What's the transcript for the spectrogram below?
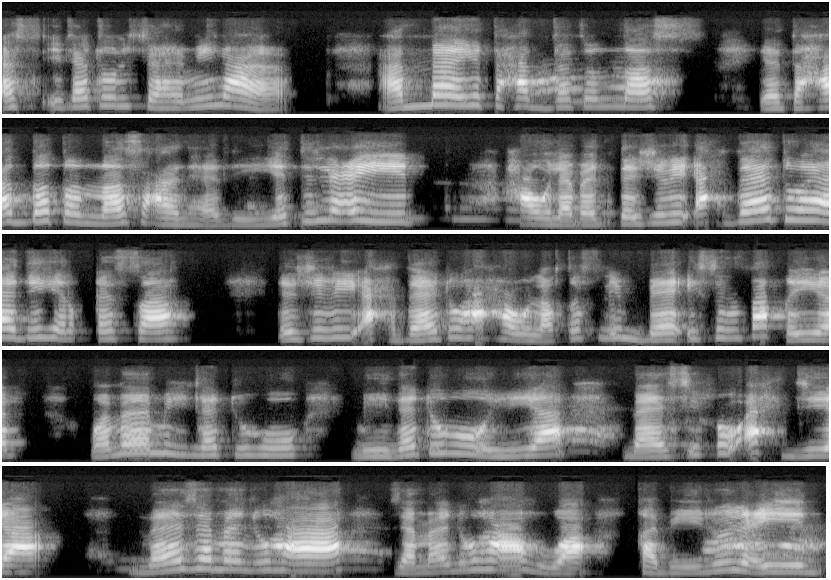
أسئلة الفهم العام. عما يتحدث النص؟ يتحدث النص عن هدية العيد. حول من تجري أحداث هذه القصة؟ تجري أحداثها حول طفل بائس فقير وما مهنته؟ مهنته هي ماسح أحذية ما زمنها؟ زمنها هو قبيل العيد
